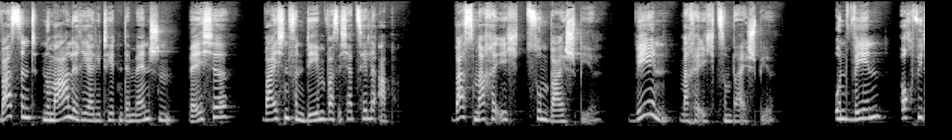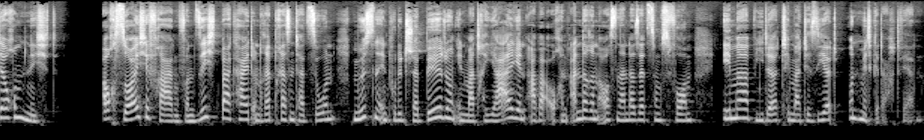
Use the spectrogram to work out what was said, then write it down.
Was sind normale Realitäten der Menschen? Welche weichen von dem, was ich erzähle, ab? Was mache ich zum Beispiel? Wen mache ich zum Beispiel? Und wen auch wiederum nicht? Auch solche Fragen von Sichtbarkeit und Repräsentation müssen in politischer Bildung, in Materialien, aber auch in anderen Auseinandersetzungsformen immer wieder thematisiert und mitgedacht werden.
